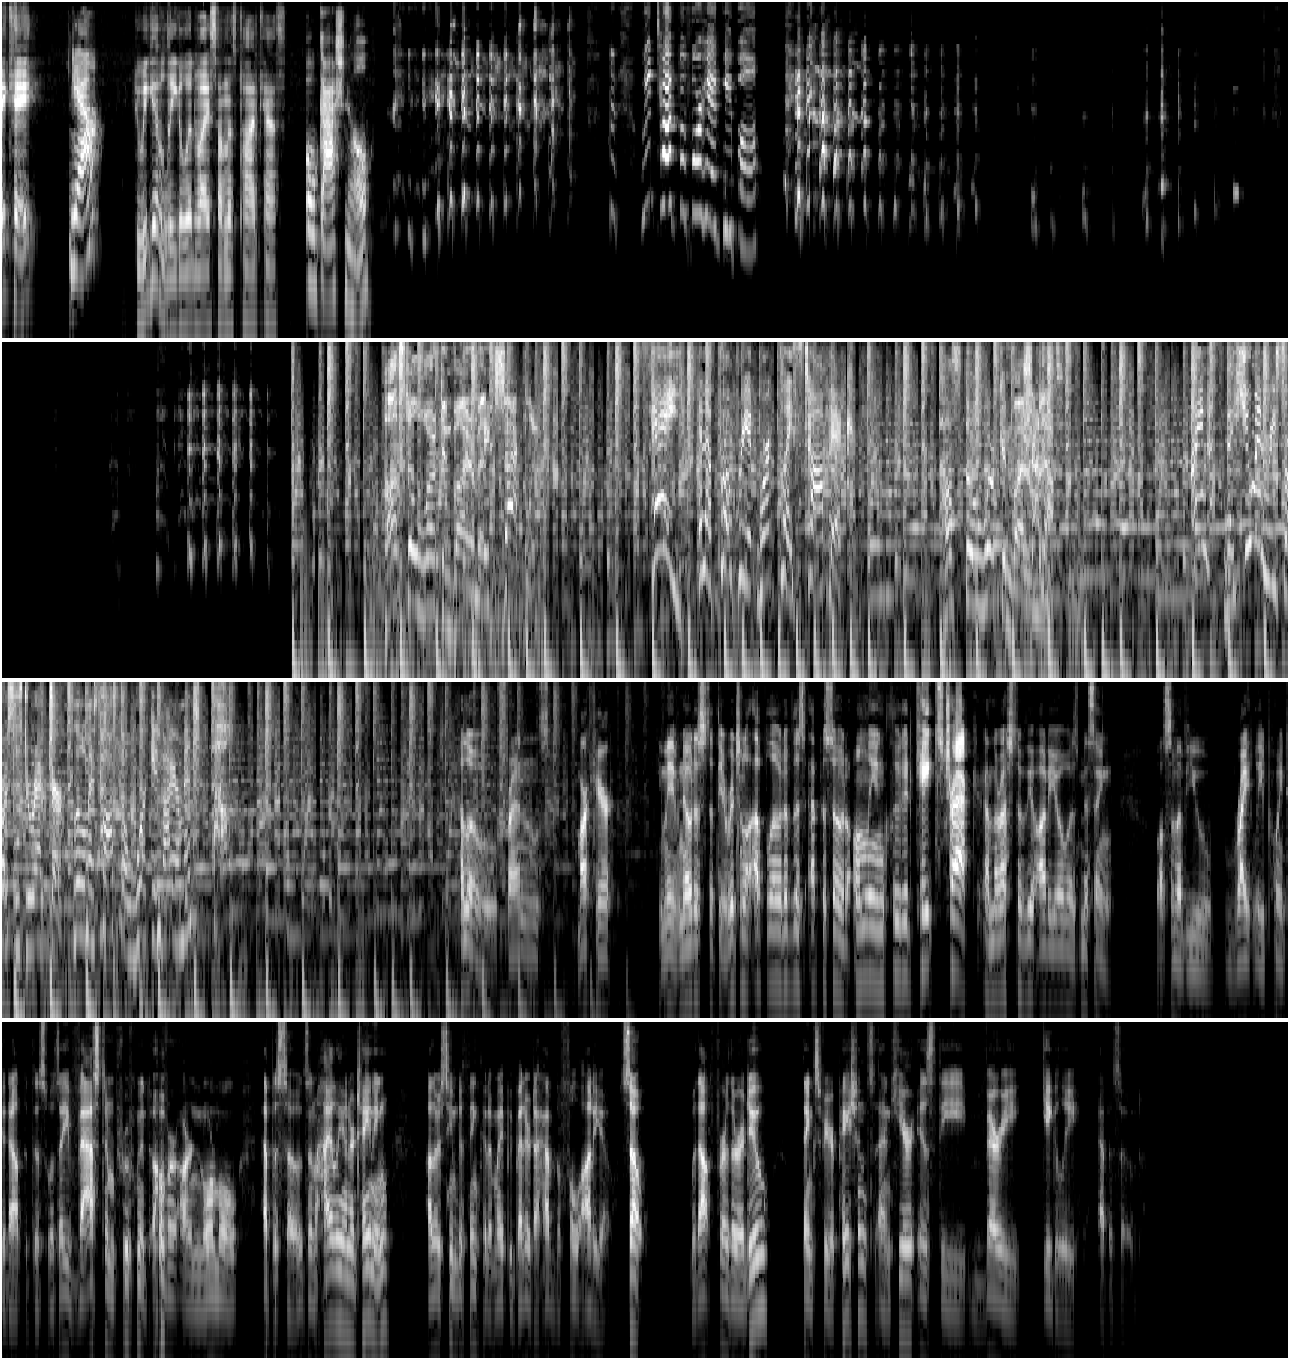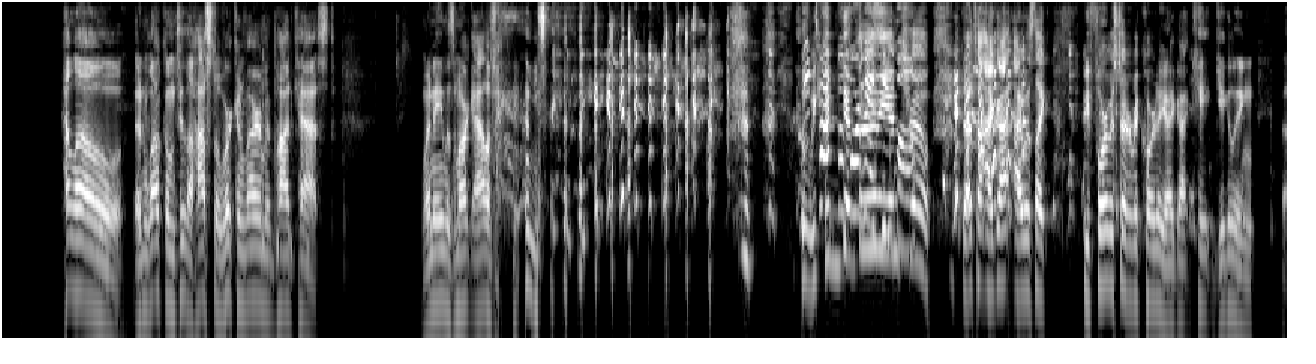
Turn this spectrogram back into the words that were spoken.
Hey, Kate, Yeah? do we give legal advice on this podcast? Oh gosh, no. we talk beforehand, people. Hostile work environment. Exactly. Hey, an appropriate workplace topic. Hostile work environment. Shut I'm the Human Resources Director, Little Miss Hostile Work Environment. Hello, friends. Mark here. You may have noticed that the original upload of this episode only included Kate's track, and the rest of the audio was missing. While some of you rightly pointed out that this was a vast improvement over our normal episodes and highly entertaining, others seem to think that it might be better to have the full audio. So, without further ado, thanks for your patience, and here is the very giggly episode. Hello, and welcome to the Hostile Work Environment Podcast. My name is Mark Alivant. We couldn't talked beforehand, people. intro. That's how I got. I was like, before we started recording, I got Kate giggling,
